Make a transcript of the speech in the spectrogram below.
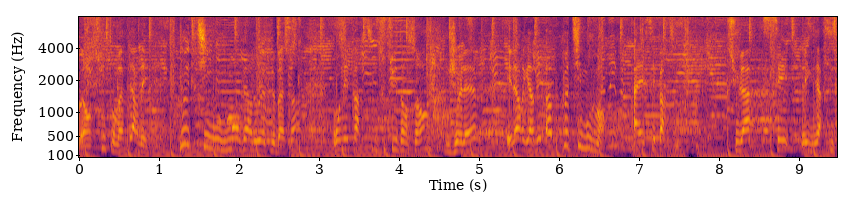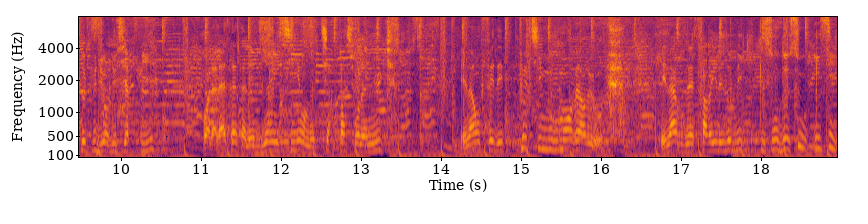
et ensuite on va faire des petits mouvements vers le haut avec le bassin. On est parti tout de suite ensemble. Je lève et là regardez, hop, petit mouvement. Allez, c'est parti. Celui-là, c'est l'exercice le plus dur du circuit. Voilà, la tête elle est bien ici, on ne tire pas sur la nuque. Et là, on fait des petits mouvements vers le haut. Et là, vous allez travailler les obliques qui sont dessous, ici.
